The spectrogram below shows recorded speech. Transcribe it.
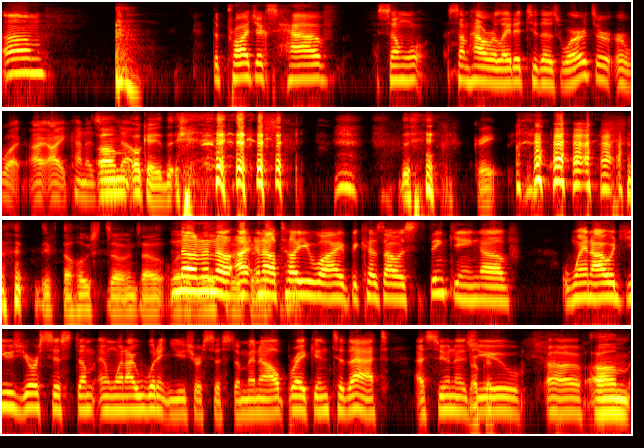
Um, the projects have some somehow related to those words, or, or what? I, I kind of Um. out. Okay. The, the, great. if the host zones out. no, no, no. I, and I'll tell you why. Because I was thinking of when I would use your system and when I wouldn't use your system, and I'll break into that as soon as Okay. you. Uh, Um,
